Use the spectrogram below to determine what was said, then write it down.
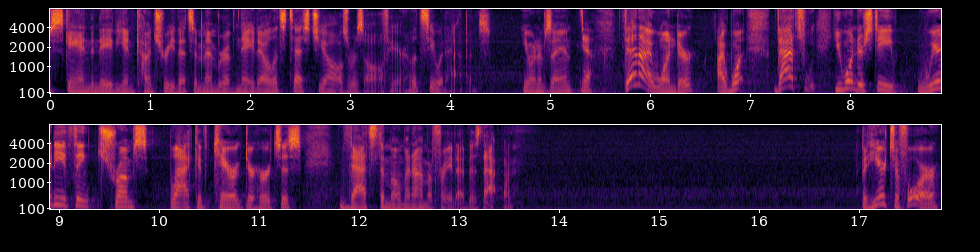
Scandinavian country that's a member of NATO. Let's test y'all's resolve here. Let's see what happens. You know what I'm saying? Yeah. Then I wonder. I want. That's you wonder, Steve. Where do you think Trump's lack of character hurts us? That's the moment I'm afraid of. Is that one? But heretofore,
